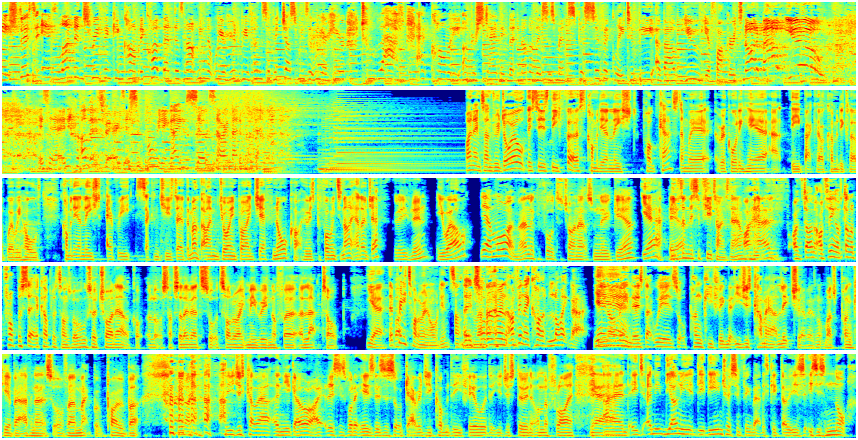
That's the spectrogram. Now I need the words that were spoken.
Unleashed. This is London's free thinking comedy club. That does not mean that we are here to be offensive. It just means that we are here to laugh at comedy, understanding that none of this is meant specifically to be about you, you fucker. It's not about you. Isn't it? Oh, that's very disappointing. I'm so sorry, Madam. My name's Andrew Doyle. This is the first Comedy Unleashed podcast, and we're recording here at the Backyard Comedy Club where we hold Comedy Unleashed every second Tuesday of the month. I'm joined by Geoff Norcott, who is performing tonight. Hello, Geoff. Good evening. Are you well? Yeah, I'm all right, man. Looking forward to trying out some new gear. Yeah, you've Yeah. done this a few times now. I have. I've done. I think I've done a proper set a couple of times, but I've also tried out a co- a lot of stuff. So they've had to sort of tolerate me reading off a, a laptop. Yeah, they're pretty tolerant audience, aren't they? They're tolerant. I think they can't like that. Yeah, you know yeah, what I mean? There's that weird sort of punky thing that you just come out literally. I mean, there's not much punky about having a sort of a MacBook Pro, but you know, you just come out and you go, all right, this is what it is. There's a sort of garagey comedy feel that you're just doing it on the fly. Yeah. And it's, I mean, the only, the, the interesting thing about this gig though is, is it's not,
